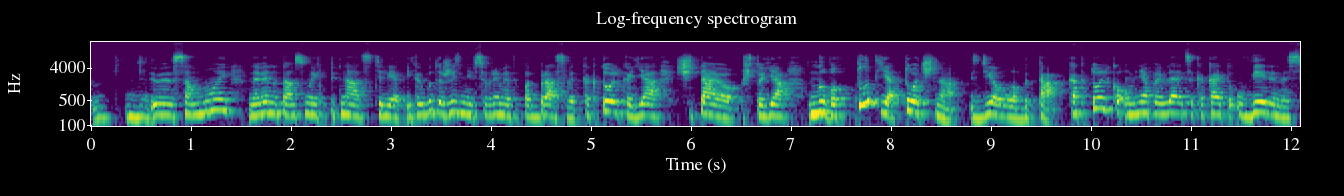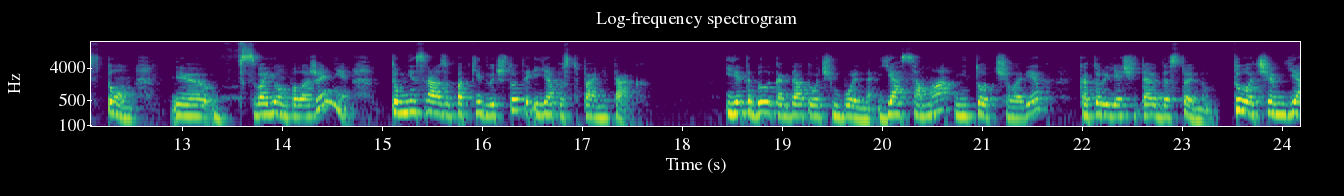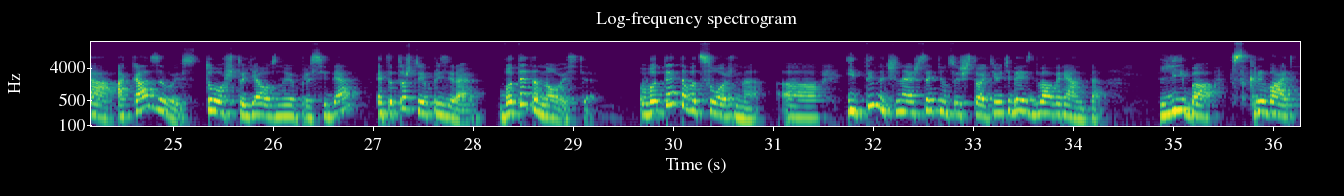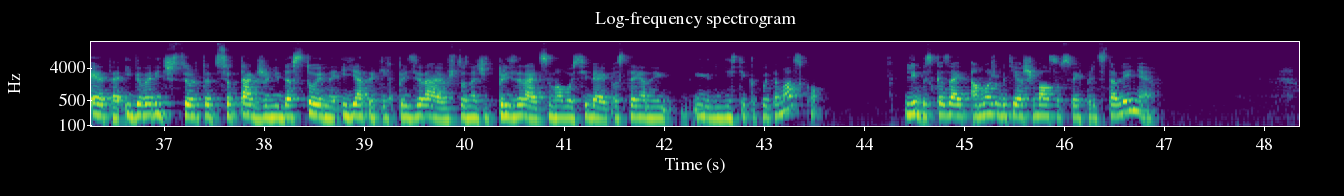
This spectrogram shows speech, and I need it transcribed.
э, со мной, наверное, там с моих 15 лет. И как будто жизнь мне все время это подбрасывает. Как только я считаю, что я, ну вот тут я точно сделала бы так, как только у меня появляется какая-то уверенность в том, э, в своем положении, то мне сразу подкидывает что-то, и я поступаю не так. И это было когда-то очень больно. Я сама не тот человек, который я считаю достойным. То, чем я оказываюсь, то, что я узнаю про себя, это то, что я презираю. Вот это новости. Вот это вот сложно. А, и ты начинаешь с этим существовать. И у тебя есть два варианта. Либо скрывать это и говорить, что это все так же недостойно, и я таких презираю, что значит презирать самого себя и постоянно нести какую-то маску. Либо сказать, а может быть я ошибался в своих представлениях,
